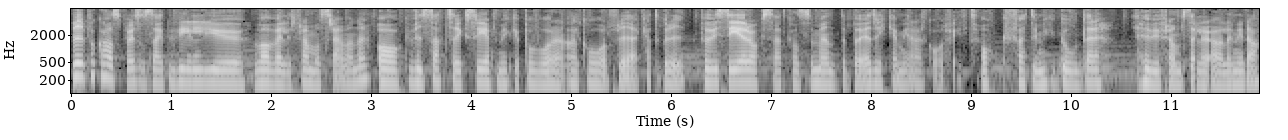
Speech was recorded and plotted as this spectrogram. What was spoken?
Vi på Carlsberg som sagt vill ju vara väldigt framåtsträvande och vi satsar extremt mycket på vår alkoholfria kategori. För vi ser också att konsumenter börjar dricka mer alkoholfritt och för att det är mycket godare hur vi framställer ölen idag.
